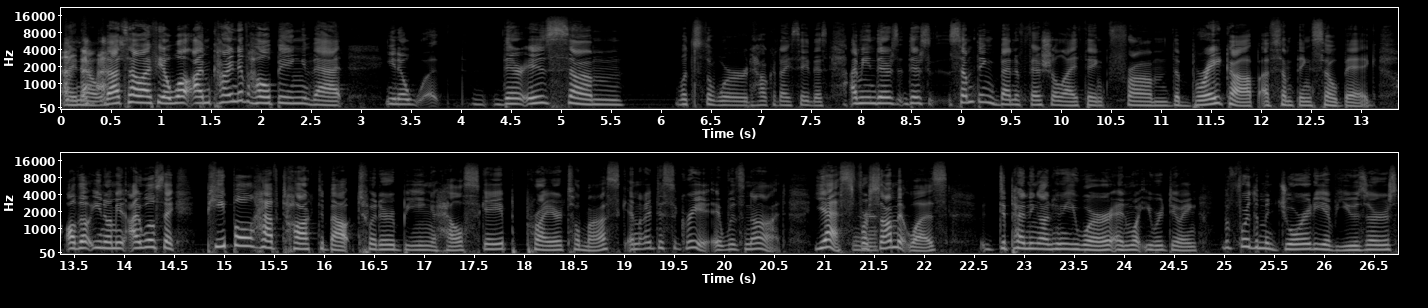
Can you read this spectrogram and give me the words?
I know. That's how I feel. Well, I'm kind of hoping that, you know, there is some what's the word? How could I say this? I mean, there's there's something beneficial I think from the breakup of something so big. Although, you know, I mean, I will say people have talked about Twitter being a hellscape prior to Musk, and I disagree. It was not. Yes, for Yeah. some it was, depending on who you were and what you were doing. But for the majority of users,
